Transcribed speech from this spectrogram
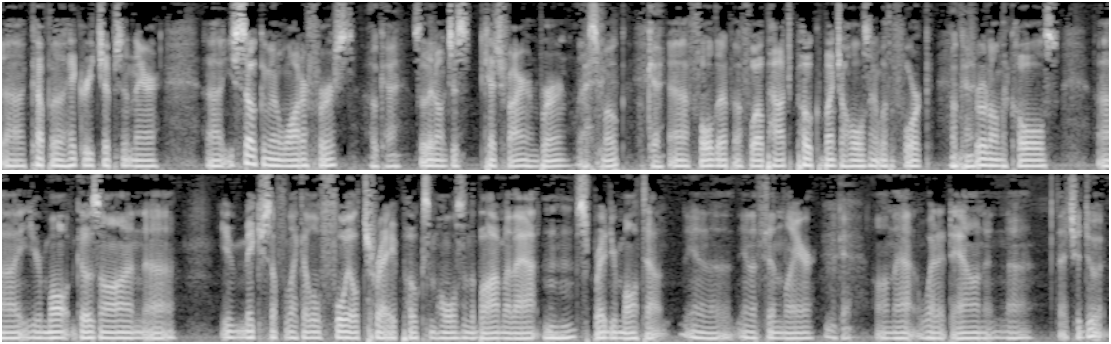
a cup of hickory chips in there. Uh, you soak them in water first, Okay. so they don't just catch fire and burn and smoke. Okay. Uh, fold up a foil pouch, poke a bunch of holes in it with a fork. Okay. Throw it on the coals. Uh, your malt goes on. Uh, you make yourself like a little foil tray, poke some holes in the bottom of that. Mhm. Spread your malt out in a in a thin layer Okay. on that. Wet it down, and uh, that should do it.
